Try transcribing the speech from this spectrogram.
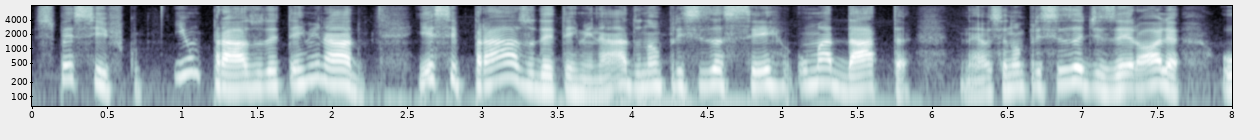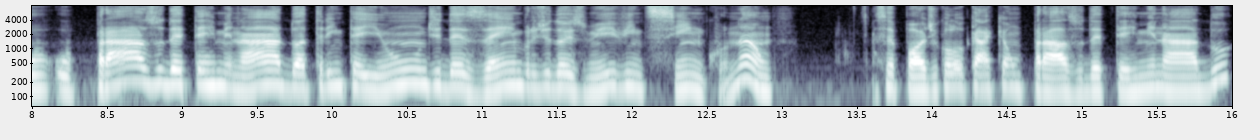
específico e um prazo determinado. E esse prazo determinado não precisa ser uma data. Né? Você não precisa dizer, olha, o, o prazo determinado a 31 de dezembro de 2025. Não. Você pode colocar que é um prazo determinado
